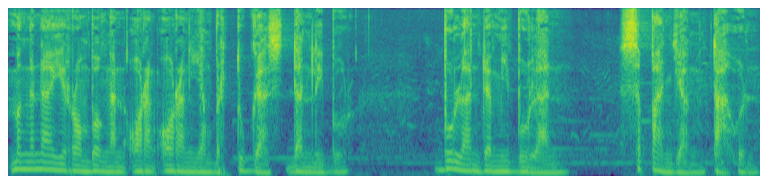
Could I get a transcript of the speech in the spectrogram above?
mengenai rombongan orang-orang yang bertugas dan libur, bulan demi bulan, sepanjang tahun.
